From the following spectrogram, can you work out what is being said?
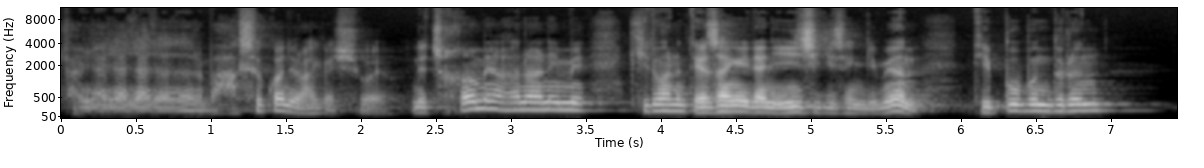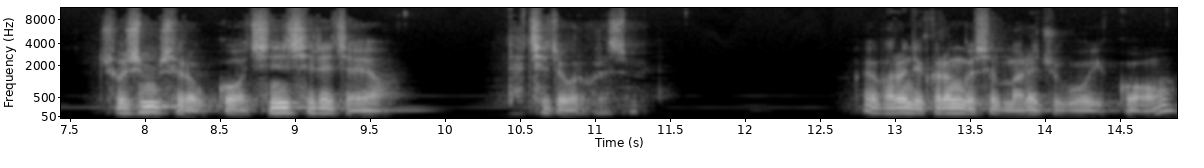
잘잘잘잘잘 막 습관적으로 하기가 쉬워요. 근데 처음에 하나님이 기도하는 대상에 대한 인식이 생기면 뒷부분들은 조심스럽고 진실해져요. 대체적으로 그렇습니다. 바로 이제 그런 것을 말해주고 있고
